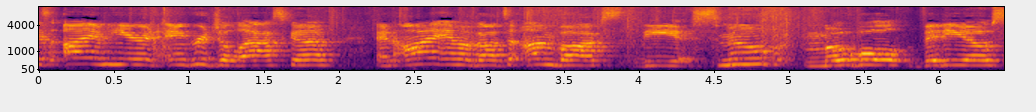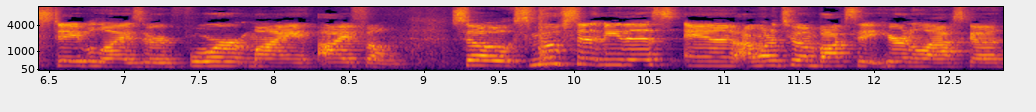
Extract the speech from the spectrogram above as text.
guys, I am here in Anchorage, Alaska, and I am about to unbox the Smove Mobile Video Stabilizer for my iPhone. So Smove sent me this and I wanted to unbox it here in Alaska.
